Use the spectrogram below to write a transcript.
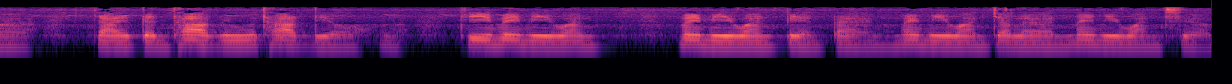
มา ใจเป็นธาตุรู้ธาตุเดียว ที่ไม่มีวัน ไม่มีวันเปลี่ยนแปลง ไม่มีวันเจริญ ไม่มีวันเสื่อม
